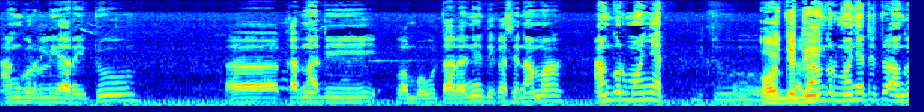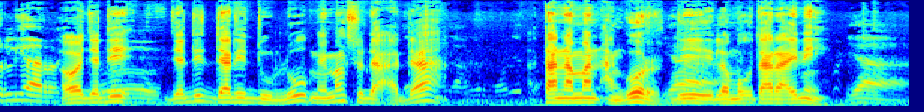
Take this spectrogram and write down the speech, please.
anggur liar itu uh, karena di Lombok Utara ini dikasih nama anggur monyet gitu. Oh jadi kalau anggur monyet itu anggur liar oh gitu. jadi jadi dari dulu memang sudah ada tanaman anggur ya. di Lombok Utara ini? Ya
